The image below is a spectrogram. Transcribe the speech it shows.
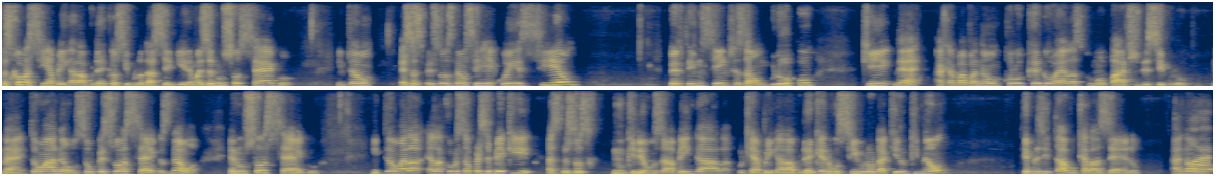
Mas como assim a bengala branca é o símbolo da cegueira? Mas eu não sou cego. Então, essas pessoas não se reconheciam pertencentes a um grupo que né, acabava não colocando elas como parte desse grupo. Né? Então, ah, não, são pessoas cegas. Não, eu não sou cego. Então, ela, ela começou a perceber que as pessoas não queriam usar a bengala, porque a bengala branca era um símbolo daquilo que não representava o que elas eram. Ah, não, claro.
